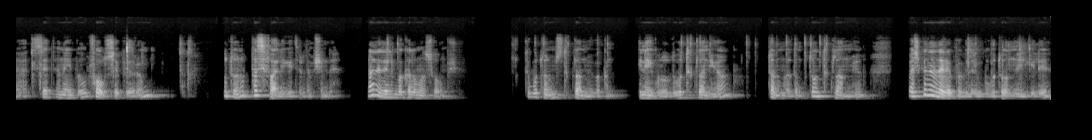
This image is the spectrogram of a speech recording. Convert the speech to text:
Evet set enable false yapıyorum. Butonu pasif hale getirdim şimdi. Run edelim bakalım nasıl olmuş. Butonumuz tıklanmıyor bakın. Enable oldu. Bu tıklanıyor. Tanımladığım buton tıklanmıyor. Başka neler yapabilirim bu butonla ilgili?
